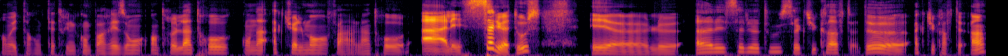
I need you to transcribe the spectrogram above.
en mettant peut-être une comparaison entre l'intro qu'on a actuellement, enfin l'intro Allez, salut à tous, et le Allez, salut à tous, ActuCraft de ActuCraft 1.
